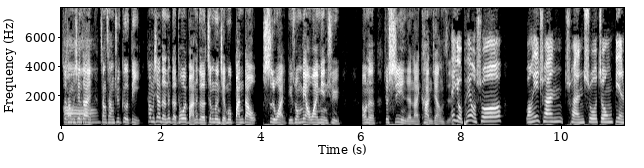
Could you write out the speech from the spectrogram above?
所以他们现在哦常常去各地，他们现在的那个都会把那个争论节目搬到室外，比如说庙外面去，然后呢就吸引人来看这样子。哎、有朋友说王一川传说中辩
